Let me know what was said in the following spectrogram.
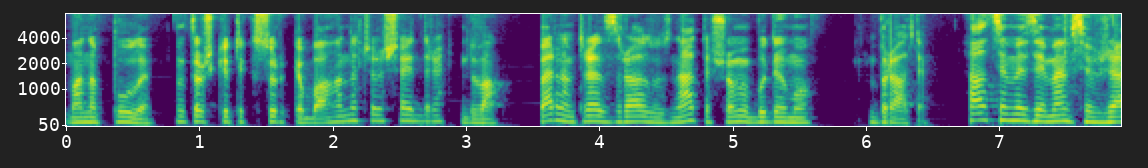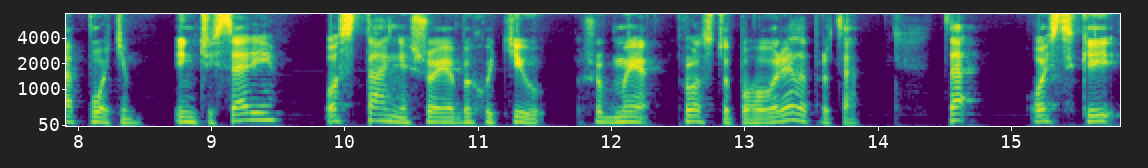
манапули. Ну, трошки текстурка багана через шейдери. Два. Тепер нам треба зразу знати, що ми будемо брати. Але це ми займемося вже потім. Іншій серії. Останнє, що я би хотів, щоб ми просто поговорили про це, це ось такий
